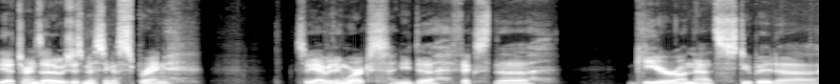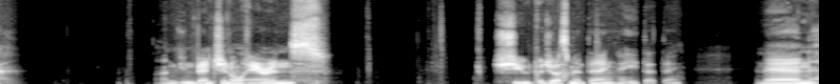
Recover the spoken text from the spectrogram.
So yeah, it turns out it was just missing a spring. So yeah, everything works. I need to fix the gear on that stupid uh, unconventional Ariens chute adjustment thing. I hate that thing. And then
